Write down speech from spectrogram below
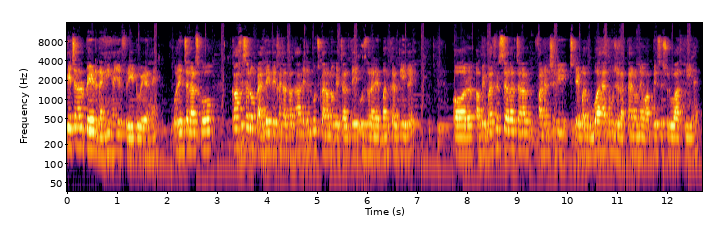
ये चैनल पेड नहीं है, ये फ्री टू एयर है। और इन चैनल्स को काफ़ी सालों पहले ही देखा जाता था, लेकिन कुछ कारणों के चलते उस दौरान ये बंद कर दिए गए। और अब एक बार फिर से अगर चैनल फाइनेंशियली स्टेबल हुआ है तो मुझे लगता है इन्होंने वापस से शुरुआत की है।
